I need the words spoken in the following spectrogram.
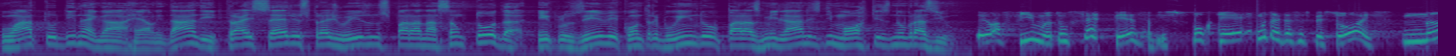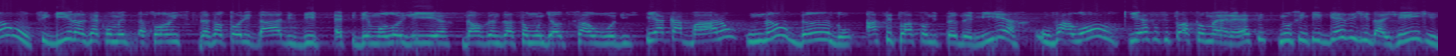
o ato de negar a realidade traz sérios prejuízos para a nação toda, inclusive contribuindo para as milhares de mortes no Brasil. Eu afirmo, eu tenho certeza disso, porque muitas dessas pessoas não seguiram as recomendações das autoridades de epidemiologia, da Organização Mundial de Saúde e acabaram não dando à situação de pandemia o valor que essa situação merece, no sentido de exigir da gente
